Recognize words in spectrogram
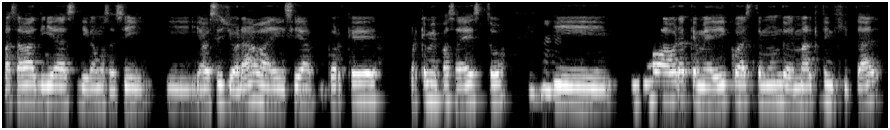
Pasaba días, digamos así, y a veces lloraba y decía, ¿por qué, ¿por qué me pasa esto? Y ahora que me dedico a este mundo del marketing digital,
